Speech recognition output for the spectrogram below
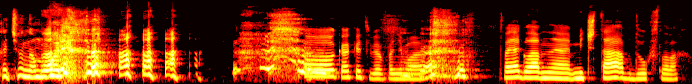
Хочу на море. О, как я тебя понимаю. Твоя главная мечта в двух словах?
